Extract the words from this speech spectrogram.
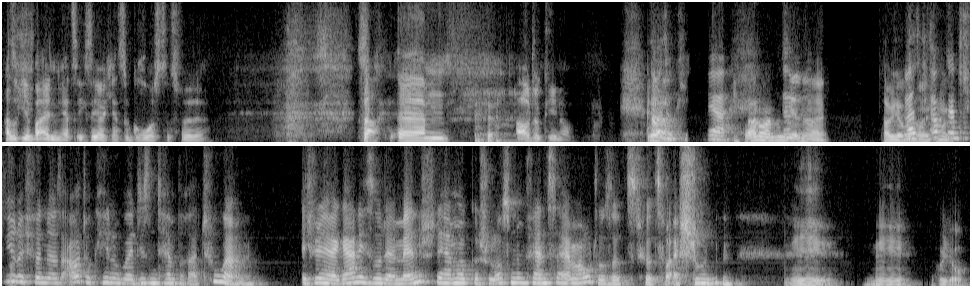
Also ihr beiden jetzt, ich sehe euch ja so groß, das würde. So, ähm, Autokino. Ja. Autokino. Ja. Ich war noch nie in einem. Was ich auch ganz schwierig finde, ist Autokino bei diesen Temperaturen. Ich bin ja gar nicht so der Mensch, der mit geschlossenem Fenster im Auto sitzt für zwei Stunden. Nee, nee, habe ich auch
